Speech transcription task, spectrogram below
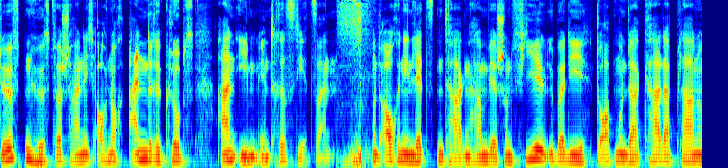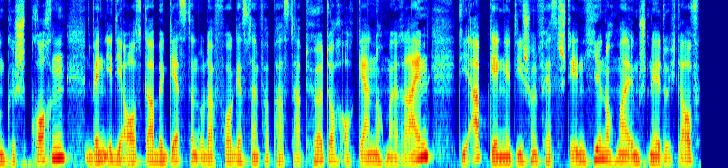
dürften höchstwahrscheinlich auch noch andere Clubs an ihm interessiert sein. Und auch in den letzten Tagen haben wir schon viel über die Dortmunder Kaderplanung gesprochen. Wenn ihr die Ausgabe gestern oder vorgestern verpasst habt, hört doch auch gern nochmal rein. Die Abgänge, die schon feststehen, hier nochmal im Schnelldurchlauf.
